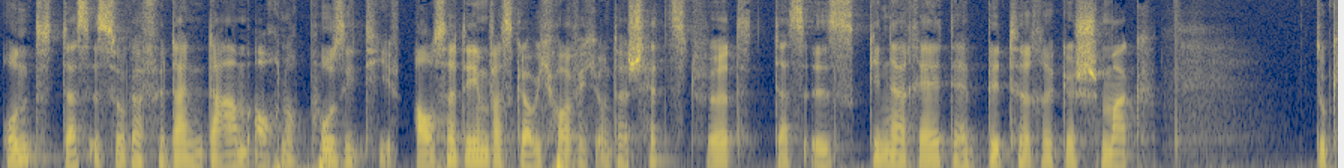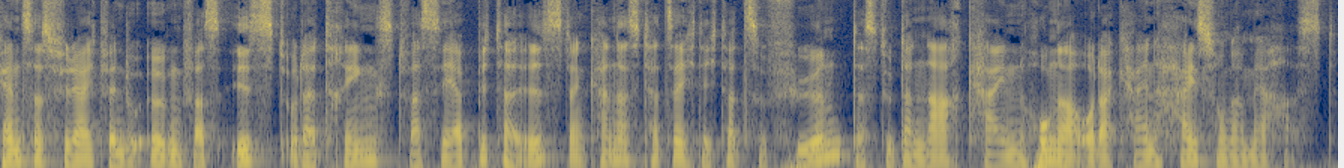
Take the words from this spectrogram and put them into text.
und das ist sogar für deinen Darm auch noch positiv. Außerdem, was glaube ich häufig unterschätzt wird, das ist generell der bittere Geschmack. Du kennst das vielleicht, wenn du irgendwas isst oder trinkst, was sehr bitter ist, dann kann das tatsächlich dazu führen, dass du danach keinen Hunger oder keinen Heißhunger mehr hast.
